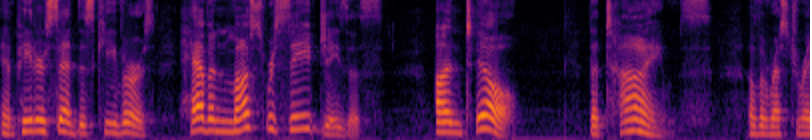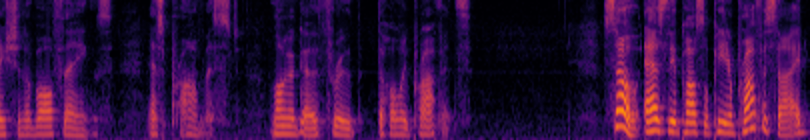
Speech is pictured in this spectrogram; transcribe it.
and Peter said this key verse Heaven must receive Jesus until the times of the restoration of all things, as promised long ago through the holy prophets. So, as the Apostle Peter prophesied,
